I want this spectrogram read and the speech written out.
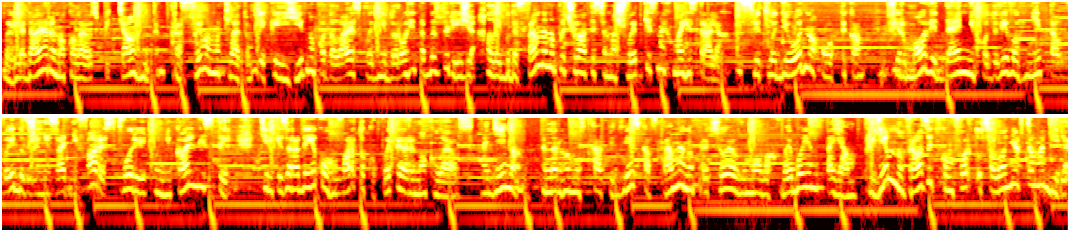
Виглядає Renault Koleos підтягнутим, красивим атлетом, який гідно подолає складні дороги та бездоріжжя, але й буде впевнено почуватися на швидкісних магістралях. Світлодіодна оптика, фірмові денні ходові вогні та видовжені задні фари створюють унікальний стиль, тільки заради якого варто купити Renault Koleos. Надійна енергомістка підвізка впевнено працює в умовах вибоїн та ям. Приємно вразить комфорт у салоні автомобіля,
